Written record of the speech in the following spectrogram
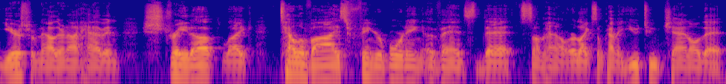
years from now they're not having straight up like televised fingerboarding events that somehow or like some kind of YouTube channel that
